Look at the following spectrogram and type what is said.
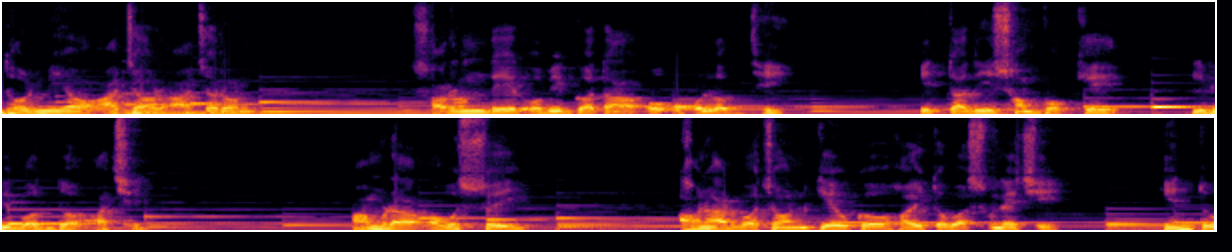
ধর্মীয় আচার আচরণ স্মরণদের অভিজ্ঞতা ও উপলব্ধি ইত্যাদি সম্পর্কে লিপিবদ্ধ আছে। আমরা অবশ্যই খনার বচন কেউ কেউ হয়তো বা শুনেছি, কিন্তু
